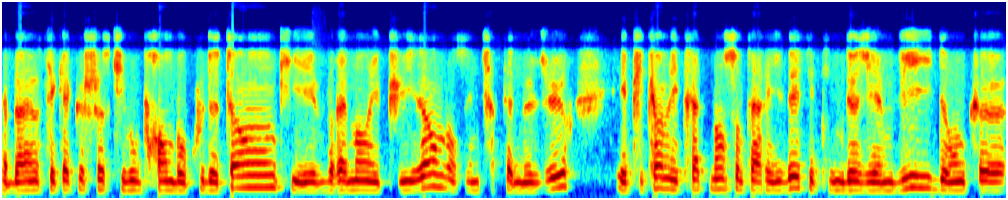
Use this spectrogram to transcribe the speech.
eh ben, c'est quelque chose qui vous prend beaucoup de temps, qui est vraiment épuisant dans une certaine mesure. Et puis quand les traitements sont arrivés, c'est une deuxième vie, donc... Euh,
